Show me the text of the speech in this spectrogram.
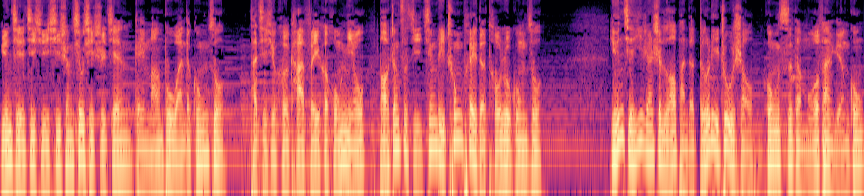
云姐继续牺牲休息时间给忙不完的工作，她继续喝咖啡和红牛，保证自己精力充沛的投入工作。云姐依然是老板的得力助手，公司的模范员工，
